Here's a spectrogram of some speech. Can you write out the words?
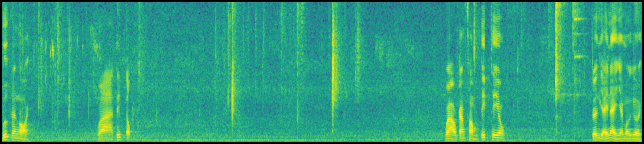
bước ra ngoài và tiếp tục. Vào căn phòng tiếp theo. Trên dãy này nha mọi người.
